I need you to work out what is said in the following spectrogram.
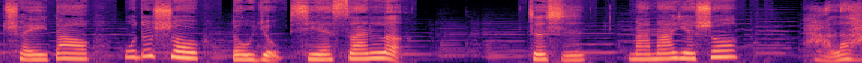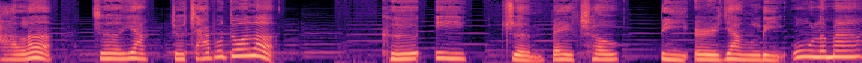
捶到我的手都有些酸了。这时。妈妈也说：“好了好了，这样就差不多了，可以准备抽第二样礼物了吗？”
